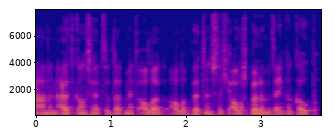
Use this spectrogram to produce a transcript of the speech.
aan en uit kan zetten dat met alle, alle buttons, dat je alle spullen meteen kan kopen.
